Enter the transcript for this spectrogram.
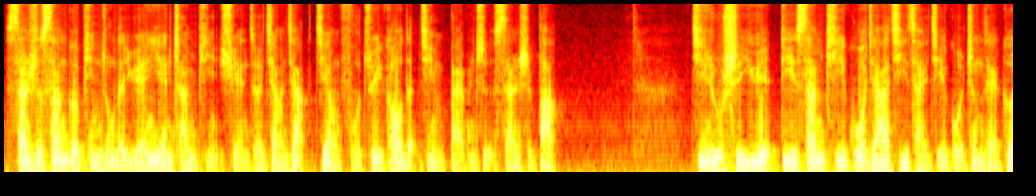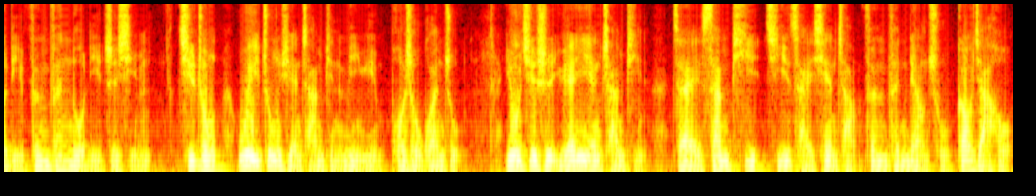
三十三个品种的原研产品选择降价，降幅最高的近百分之三十八。进入十一月，第三批国家集采结果正在各地纷纷落地执行。其中，未中选产品的命运颇受关注，尤其是原研产品在三批集采现场纷纷亮出高价后，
